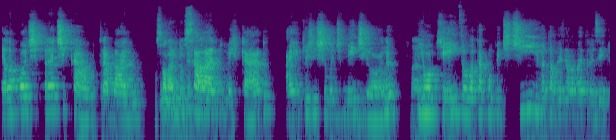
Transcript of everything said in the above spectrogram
Ela pode praticar o trabalho, O salário do o mercado. salário do mercado, aí que a gente chama de mediana, É. e ok, então ela está competitiva, talvez ela vai trazer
